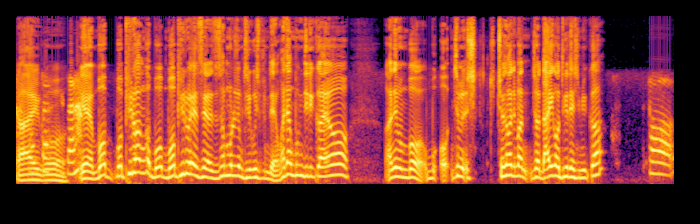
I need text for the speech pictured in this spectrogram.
아이고. 감사합니다. 예, 뭐 뭐 필요한 거 뭐 뭐 필요해서요. 선물을 좀 드리고 싶은데 화장품 드릴까요? 아니면 뭐, 뭐 어, 지금 시- 죄송하지만 저 나이가 어떻게 되십니까? 저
